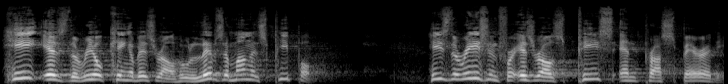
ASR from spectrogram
He is the real king of Israel who lives among his people. He's the reason for Israel's peace and prosperity.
